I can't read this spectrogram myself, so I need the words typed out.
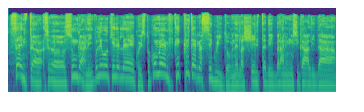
Senta, eh, Sungani, volevo chiederle questo: come, che criterio ha seguito nella scelta dei brani musicali da,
